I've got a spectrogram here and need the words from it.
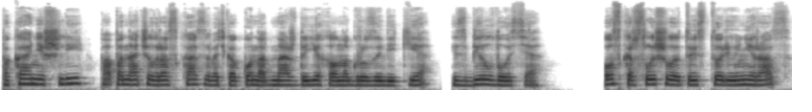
Пока они шли, папа начал рассказывать, как он однажды ехал на грузовике и сбил лося. Оскар слышал эту историю не раз,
